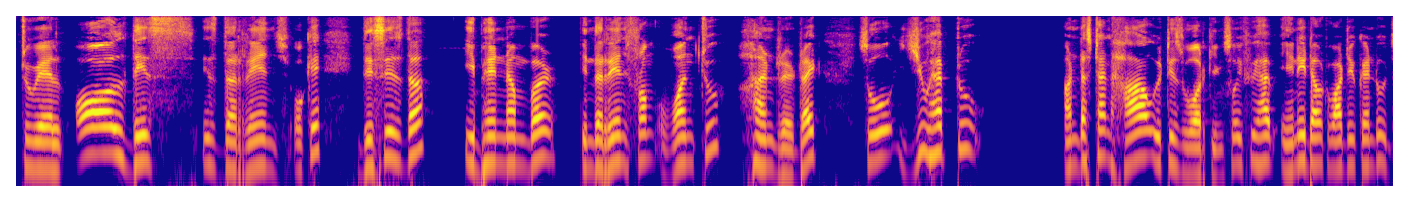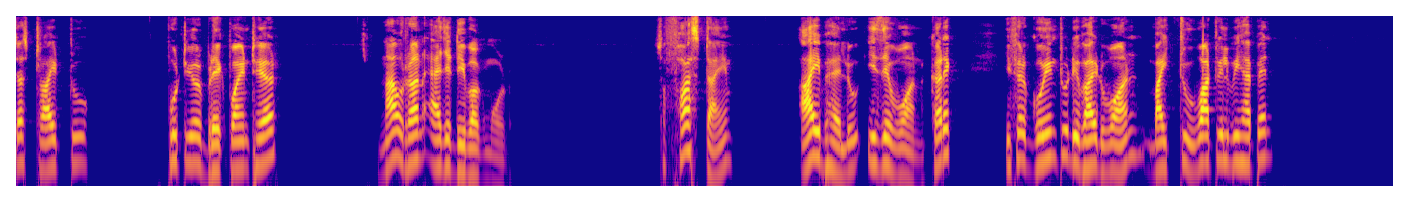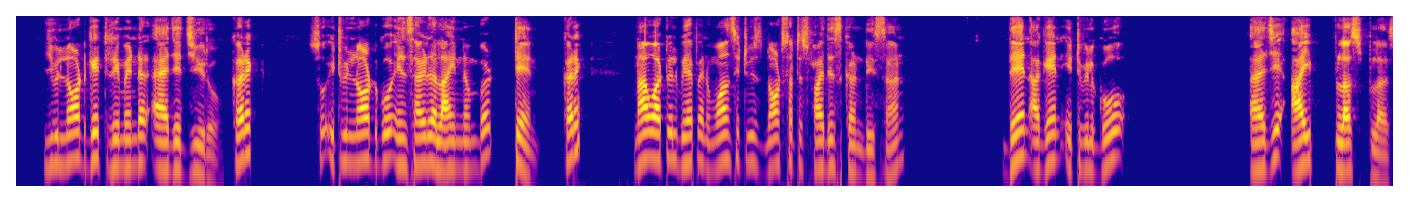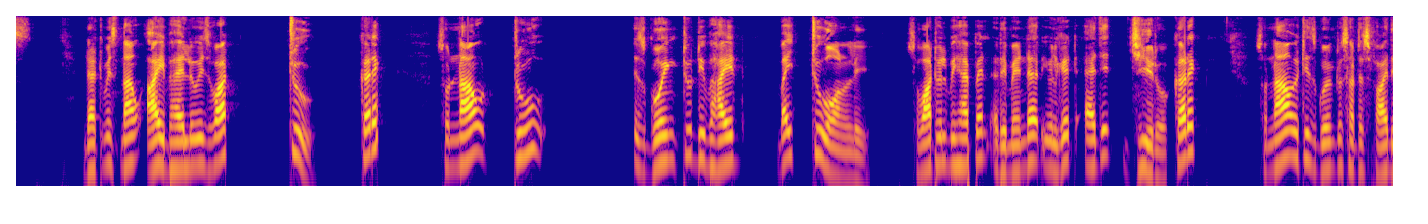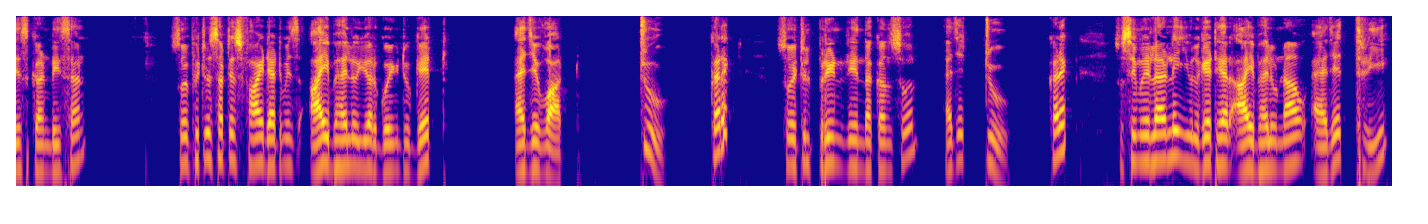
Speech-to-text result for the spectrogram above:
12 all this is the range okay? This is the even number in the range from 1 to 100 right? So you have to understand how it is working. So if you have any doubt what you can do just try to put your breakpoint here. Now run as a debug mode. So first time i value is a 1 correct if you're going to divide 1 by 2 what will be happen? You will not get remainder as a 0 correct? So it will not go inside the line number 10 correct? Now what will be happen? Once it is not satisfy this condition then again it will go as a i plus plus. That means now i value is what? 2 correct? So now 2 is going to divide by 2 only. So what will be happen? Remainder you will get as a 0 correct so now it is going to satisfy this condition. So if it will satisfy that means i value you are going to get as a what? 2 correct? So it will print in the console as a 2 correct? So similarly you will get here i value now as a 3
